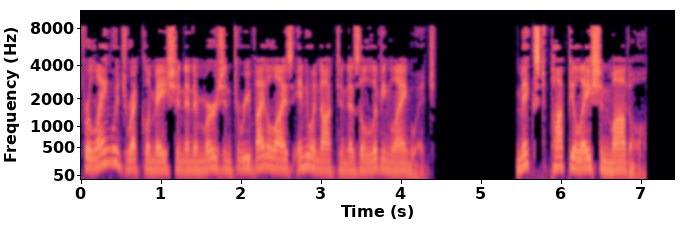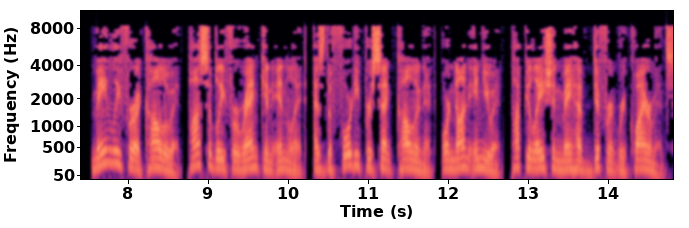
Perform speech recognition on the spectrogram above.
for language reclamation and immersion to revitalize Inuinnaqtun as a living language mixed population model, mainly for Iqaluit possibly for Rankin Inlet, as the 40% Qallunaat, or non-Inuit, population may have different requirements.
